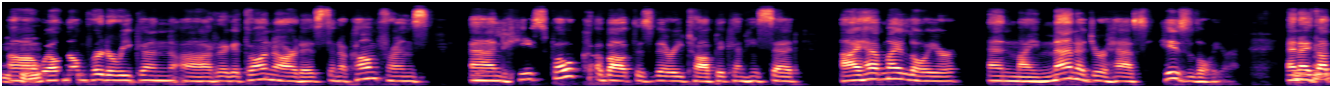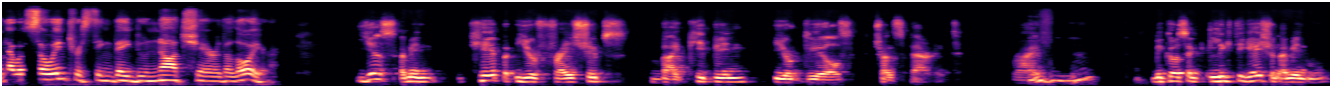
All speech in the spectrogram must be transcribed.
mm-hmm. uh, well-known Puerto Rican uh, reggaeton artist, in a conference, and yes. he spoke about this very topic. And he said, "I have my lawyer, and my manager has his lawyer." And mm-hmm. I thought that was so interesting. They do not share the lawyer. Yes, I mean, keep your friendships by keeping your deals transparent, right? Mm-hmm. Because litigation, I mean,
